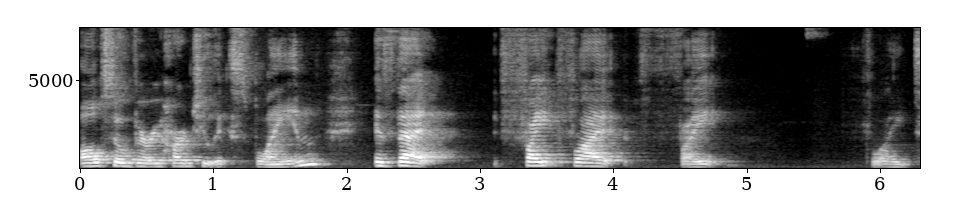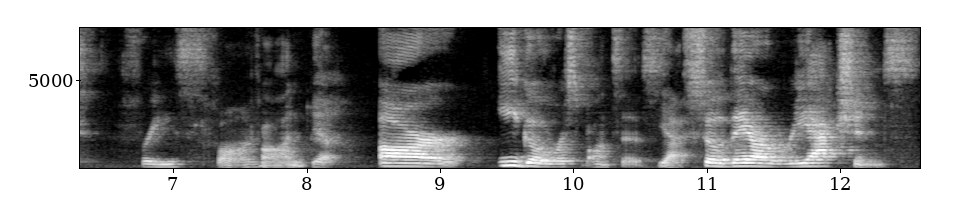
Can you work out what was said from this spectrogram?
also very hard to explain is that fight, flight, fight, flight, freeze, Fawn. fawn Yeah. are ego responses. Yes. So they are reactions.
